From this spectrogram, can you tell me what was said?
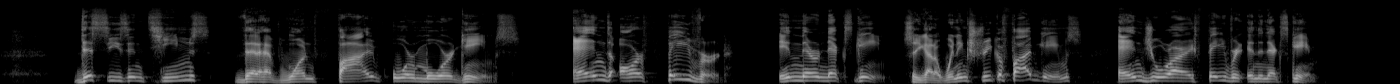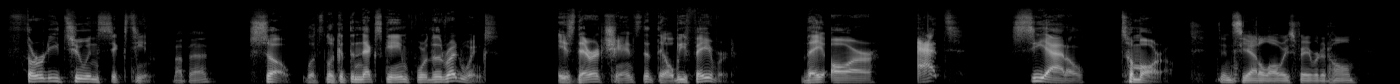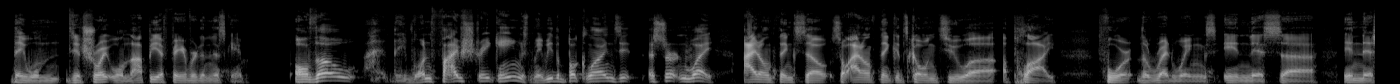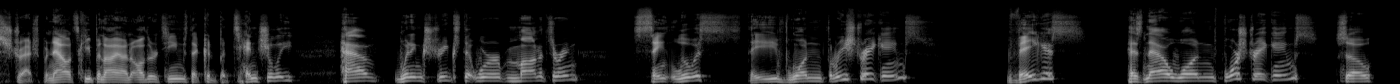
This season, teams that have won five or more games and are favored in their next game. So you got a winning streak of five games, and you are a favorite in the next game. Thirty-two and sixteen. Not bad. So let's look at the next game for the Red Wings. Is there a chance that they'll be favored? They are at Seattle tomorrow. Didn't Seattle always favored at home? They will Detroit will not be a favorite in this game. Although they've won five straight games, maybe the book lines it a certain way. I don't think so. So I don't think it's going to uh, apply for the Red Wings in this uh, in this stretch. But now let's keep an eye on other teams that could potentially have winning streaks that we're monitoring. St. Louis, they've won three straight games. Vegas has now won four straight games. So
